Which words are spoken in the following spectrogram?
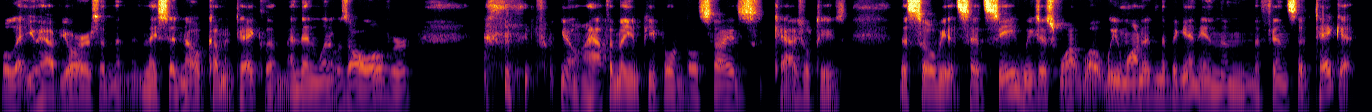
We'll let you have yours. And, and they said, no, come and take them. And then when it was all over, you know, half a million people on both sides casualties, the Soviets said, see, we just want what we wanted in the beginning. And the Finns said, take it.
